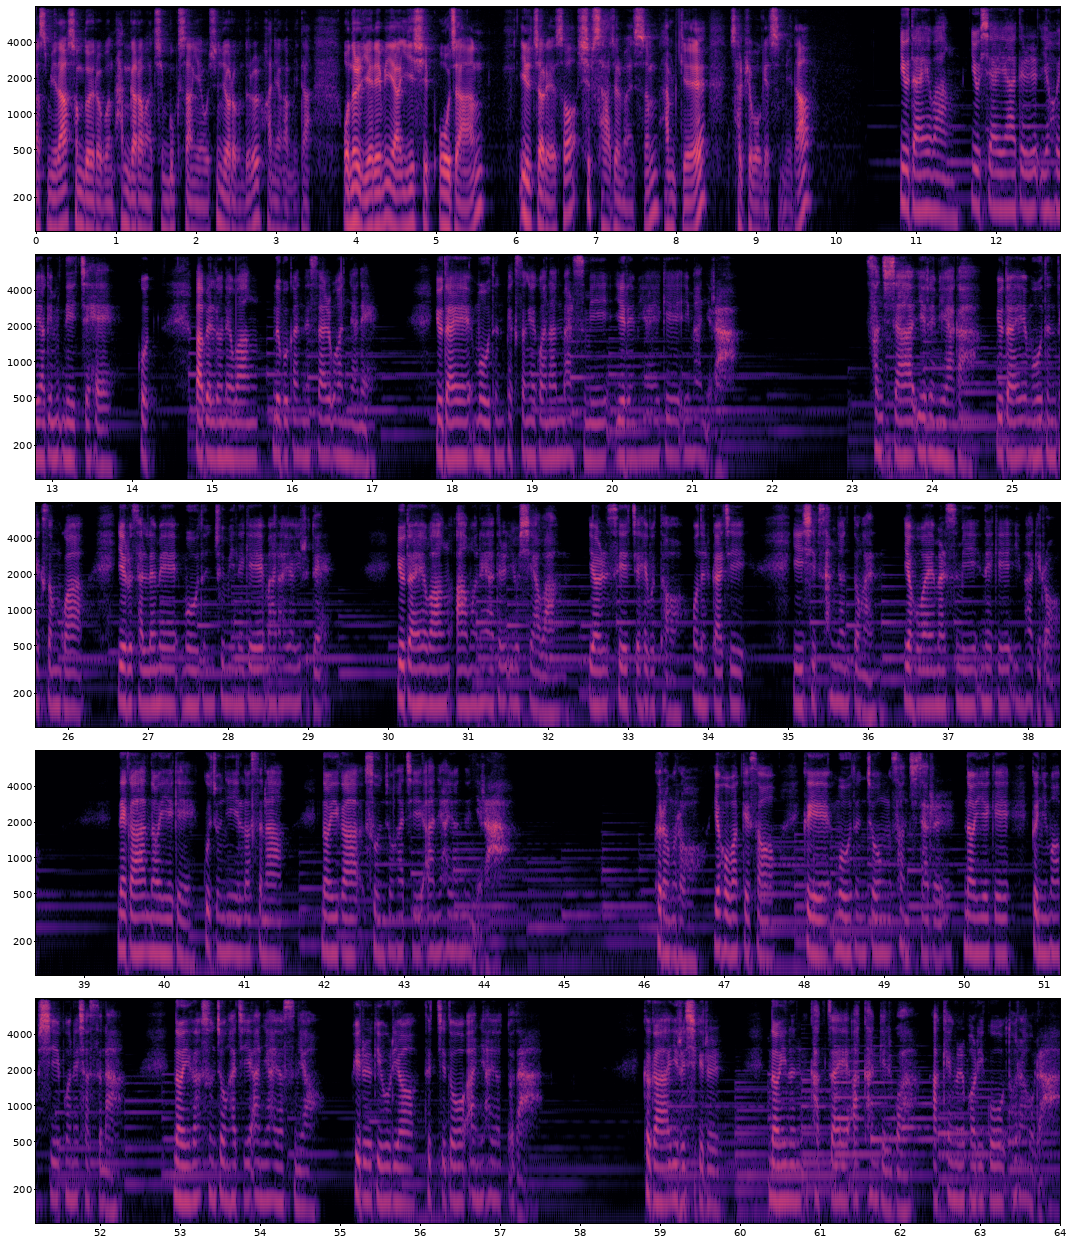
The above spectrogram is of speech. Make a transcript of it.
반갑습니다. 성도 여러분, 한가람 아침 묵상에 오신 여러분들을 환영합니다. 오늘 예레미야 25장 1절에서 14절 말씀 함께 살펴보겠습니다. 유다의 왕 요시아의 아들 여호야김 넷째 해 곧 바벨론의 왕 느부갓네살 원년에 유다의 모든 백성에 관한 말씀이 예레미야에게 임하니라. 선지자 예레미야가 유다의 모든 백성과 예루살렘의 모든 주민에게 말하여 이르되 유다의 왕 아몬의 아들 요시아 왕 열셋째 해부터 오늘까지 23년 동안 여호와의 말씀이 내게 임하기로 내가 너희에게 꾸준히 일렀으나 너희가 순종하지 아니하였느니라. 그러므로 여호와께서 그의 모든 종 선지자를 너희에게 끊임없이 보내셨으나 너희가 순종하지 아니하였으며 귀를 기울여 듣지도 아니하였도다. 그가 이르시기를 너희는 각자의 악한 길과 악행을 버리고 돌아오라.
